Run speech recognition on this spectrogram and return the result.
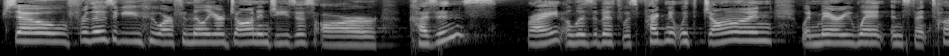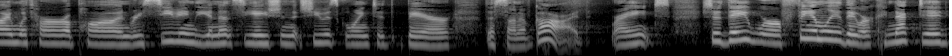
So, for those of you who are familiar, John and Jesus are cousins, right? Elizabeth was pregnant with John when Mary went and spent time with her upon receiving the annunciation that she was going to bear the Son of God right? So they were family, they were connected,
